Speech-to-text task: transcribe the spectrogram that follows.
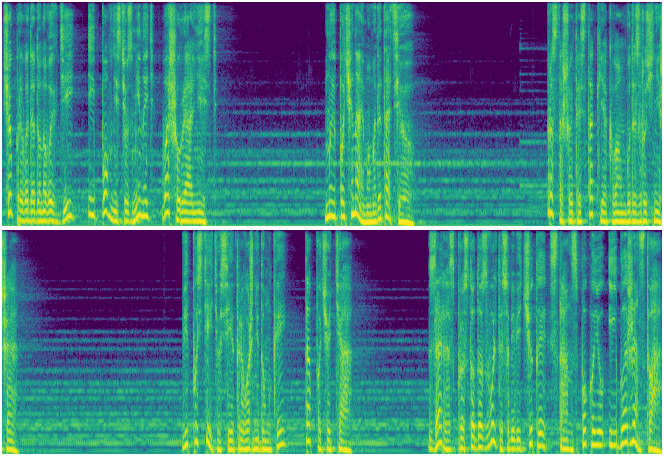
що приведе до нових дій і повністю змінить вашу реальність. Ми починаємо медитацію. Розташуйтесь так, як вам буде зручніше. Відпустіть усі тривожні думки та почуття. Зараз просто дозвольте собі відчути стан спокою і блаженства,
